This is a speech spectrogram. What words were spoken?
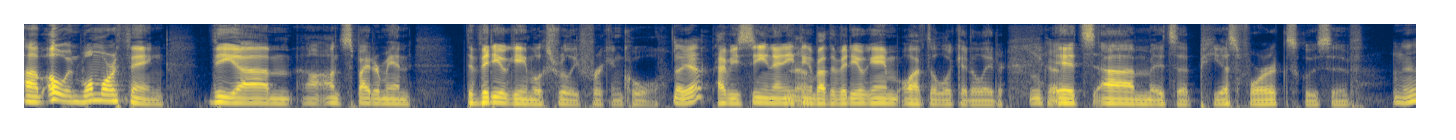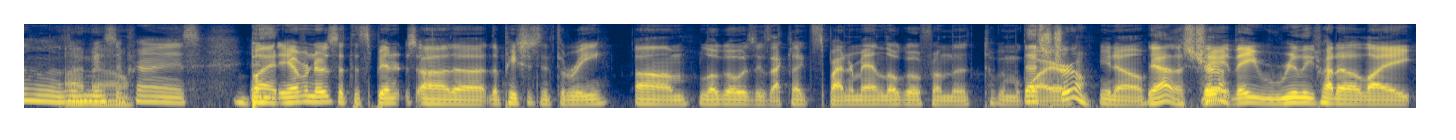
Um, oh, and one more thing. The um, uh, on Spider-Man, the video game looks really freaking cool. Oh yeah. Have you seen anything about the video game? We'll have to look at it later. Okay. It's um, it's a PS4 exclusive. No, that'd be a surprise. But- But you ever notice that the spin, uh, the the PlayStation Three um logo is exactly like the Spider Man logo from the Tobey Maguire. That's true. You know. Yeah, that's true. they really try to like.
